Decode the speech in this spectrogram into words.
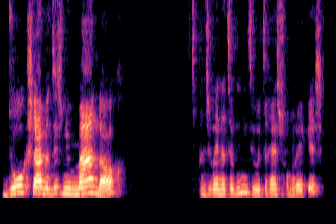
doorgeslapen. Het is nu maandag. Dus ik weet natuurlijk niet hoe het de rest van de week is.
